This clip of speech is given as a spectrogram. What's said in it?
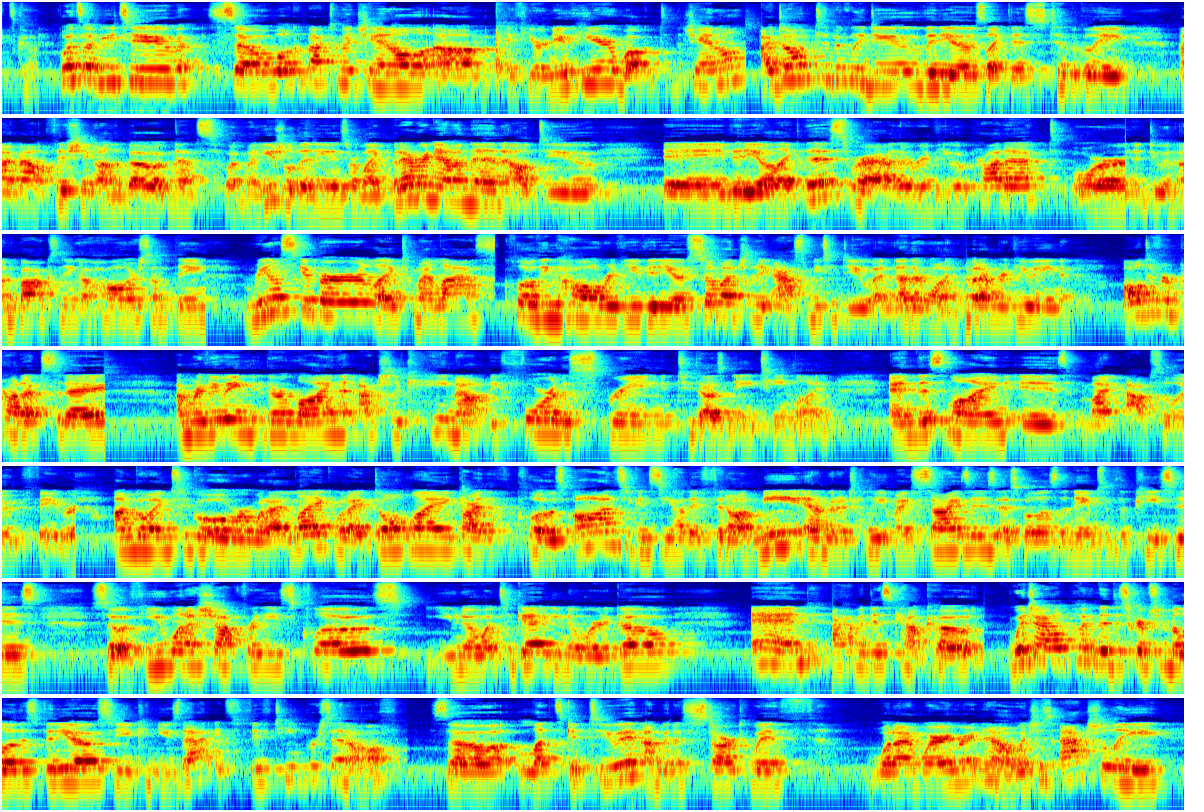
it's going. What's up YouTube? So welcome back to my channel. Um, if you're new here, welcome to the channel. I don't typically do videos like this. Typically I'm out fishing on the boat and that's what my usual videos are like. But every now and then I'll do a video like this where I either review a product or do an unboxing, a haul or something. Reel Skipper liked my last clothing haul review video so much they asked me to do another one. But I'm reviewing all different products today. I'm reviewing their line that actually came out before the spring 2018 line. And this line is my absolute favorite. I'm going to go over what I like, what I don't like, try the clothes on so you can see how they fit on me, and I'm gonna tell you my sizes as well as the names of the pieces. So if you wanna shop for these clothes, you know what to get, you know where to go. And I have a discount code, which I will put in the description below this video so you can use that. It's 15% off. So let's get to it. I'm gonna start with what I'm wearing right now, which is actually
